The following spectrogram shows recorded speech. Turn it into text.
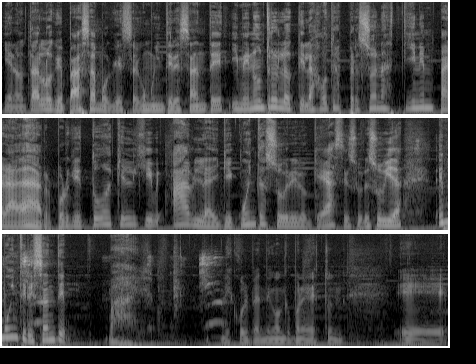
y anotar lo que pasa porque es algo muy interesante. Y me nutro de lo que las otras personas tienen para dar, porque todo aquel que habla y que cuenta sobre lo que hace, sobre su vida, es muy interesante. Ay, disculpen, tengo que poner esto en. eh,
